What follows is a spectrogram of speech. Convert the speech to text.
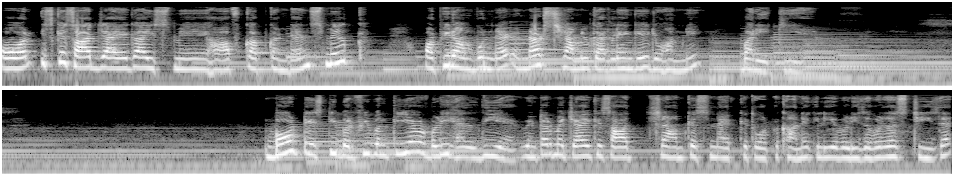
और इसके साथ जाएगा इसमें हाफ़ कप कंडेंस मिल्क, और फिर हम वो नट्स शामिल कर लेंगे, जो हमने बारीक किए हैं। बहुत टेस्टी बर्फ़ी बनती है और बड़ी हेल्दी है। विंटर में चाय के साथ, शाम के स्नैक के तौर पर खाने के लिए बड़ी ज़बरदस्त चीज़ है।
